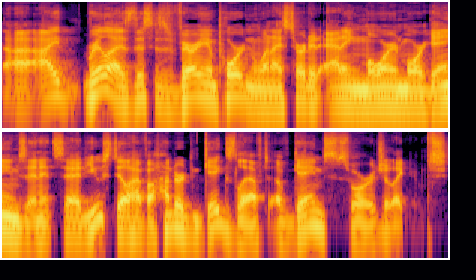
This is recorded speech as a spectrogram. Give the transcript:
I realized this is very important when I started adding more and more games, and it said you still have 100 gigs left of game storage. Like, psh,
